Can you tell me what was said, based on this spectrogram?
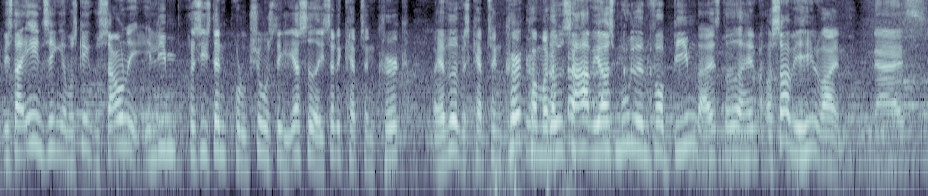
Hvis der er én ting, jeg måske kunne savne i lige præcis den produktionsstil, jeg sidder i, så er det Captain Kirk. Og jeg ved, at hvis Captain Kirk kommer derud, så har vi også muligheden for at beame dig et sted hen. Og så er vi hele vejen. Nice.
